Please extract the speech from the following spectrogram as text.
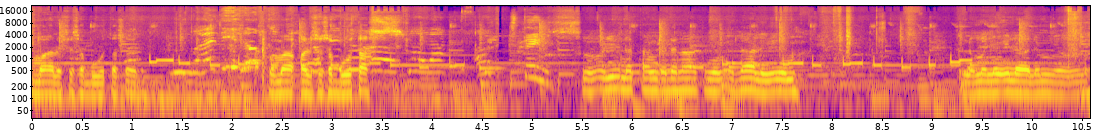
umano siya sa butas. Ano. Kumakalso sa butas. So ayun, natanggalan natin yung ilalim. Ito naman yung ilalim niya. ano.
